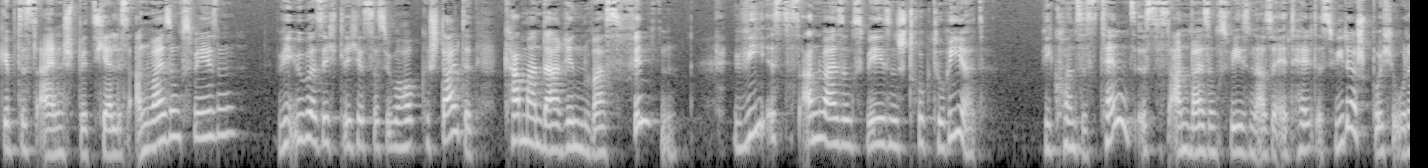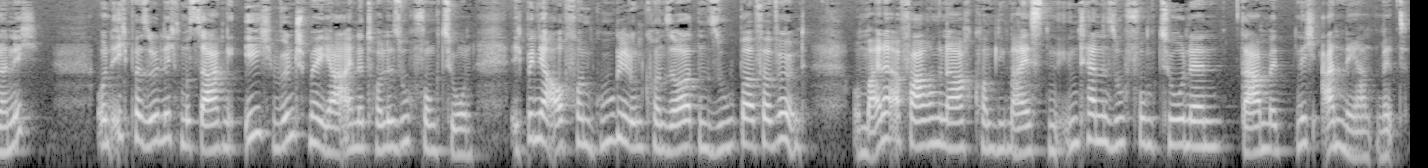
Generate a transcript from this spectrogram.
Gibt es ein spezielles Anweisungswesen? Wie übersichtlich ist das überhaupt gestaltet? Kann man darin was finden? Wie ist das Anweisungswesen strukturiert? Wie konsistent ist das Anweisungswesen? Also enthält es Widersprüche oder nicht? Und ich persönlich muss sagen, ich wünsche mir ja eine tolle Suchfunktion. Ich bin ja auch von Google und Konsorten super verwöhnt. Und meiner Erfahrung nach kommen die meisten internen Suchfunktionen damit nicht annähernd mit.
